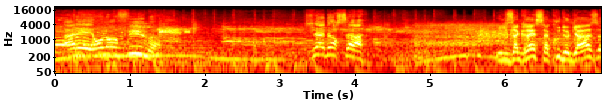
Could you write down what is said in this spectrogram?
Allez, on l'enfume J'adore ça Ils agressent à coups de gaz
